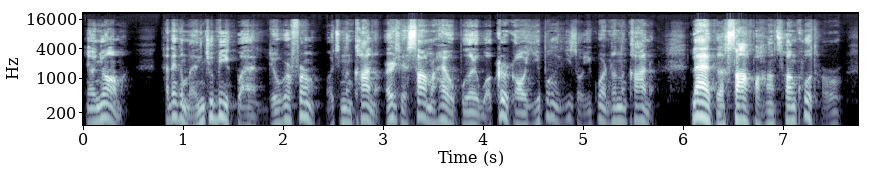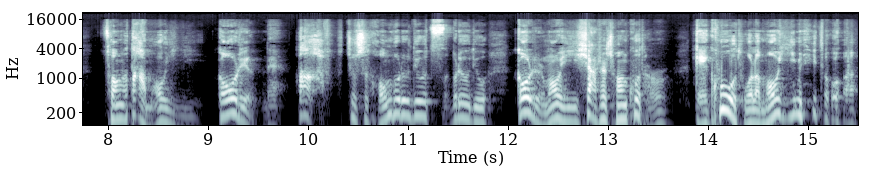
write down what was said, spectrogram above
尿尿嘛。他那个门就没关，留个缝，我就能看着，而且上面还有玻璃。我个高，一蹦一走一过都能看着。赖搁沙发上穿裤头，穿个大毛衣，高领的，大就是红不溜丢、紫不溜丢，高领毛衣，下身穿裤头，给裤子脱了，毛衣没脱，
